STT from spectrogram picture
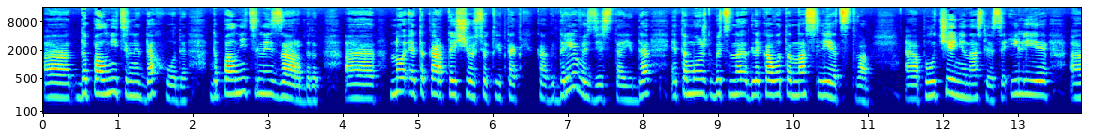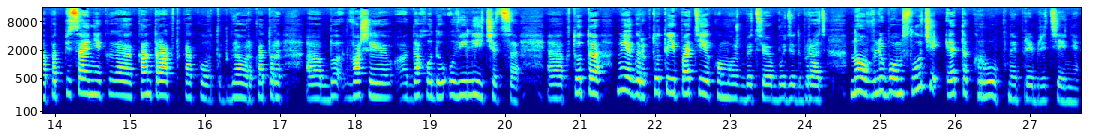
э, дополнительные доходы, дополнительный заработок. Э, но эта карта еще все-таки так, как древо здесь стоит, да, это может быть для кого-то наследство. Э, получение наследства или э, подписание э, контракта какого-то договора, который ваши доходы увеличатся. Кто-то, ну я говорю, кто-то ипотеку, может быть, будет брать. Но в любом случае это крупное приобретение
